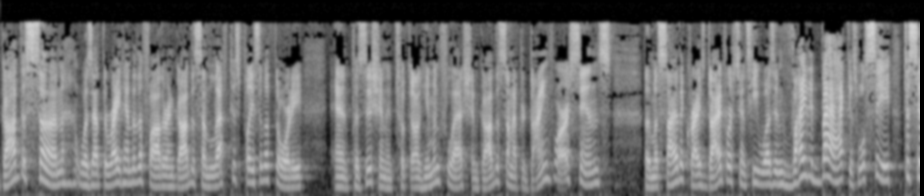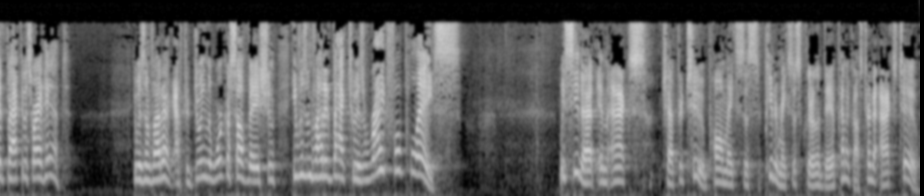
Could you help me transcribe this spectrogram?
God the Son was at the right hand of the Father, and God the Son left his place of authority and position and took on human flesh. And God the Son, after dying for our sins, the Messiah, the Christ, died for sins. He was invited back, as we'll see, to sit back at his right hand. He was invited back. After doing the work of salvation, he was invited back to his rightful place. We see that in Acts chapter 2. Paul makes this, Peter makes this clear on the day of Pentecost. Turn to Acts 2.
